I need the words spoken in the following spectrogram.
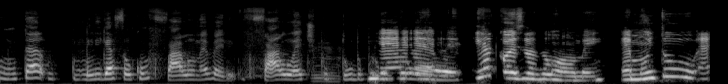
muita ligação com o falo, né, velho? O falo é tipo hum. tudo pro é, E a coisa do homem? É muito. É,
